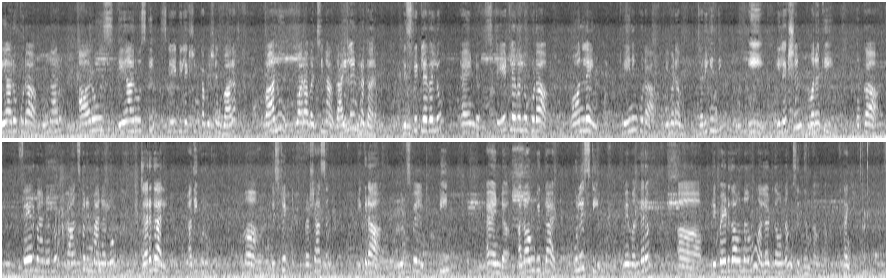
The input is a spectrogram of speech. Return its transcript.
ఏఆర్ఓ కూడా ఉన్నారు. ఆర్ఓస్ ఏఆర్ఓస్కి స్టేట్ ఎలక్షన్ కమిషన్ ద్వారా వాళ్ళు ద్వారా వచ్చిన గైడ్ లైన్ ప్రకారం డిస్ట్రిక్ట్ లెవెల్లో అండ్ స్టేట్ లెవెల్లో కూడా ఆన్లైన్ ట్రైనింగ్ కూడా ఇవ్వడం జరిగింది. ఈ ఎలక్షన్ మనకి ఒక ఫేర్ మేనర్లో ట్రాన్స్పరెంట్ మేనర్లో జరగాలి. అది కొరకు మా డిస్ట్రిక్ట్ ప్రశాసన్ ఇక్కడ municipal team and along with that police team. మేమందరం ప్రిపేర్డ్గా ఉన్నాము అలర్ట్గా ఉన్నాము సిద్ధంగా ఉన్నాము. Thank you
